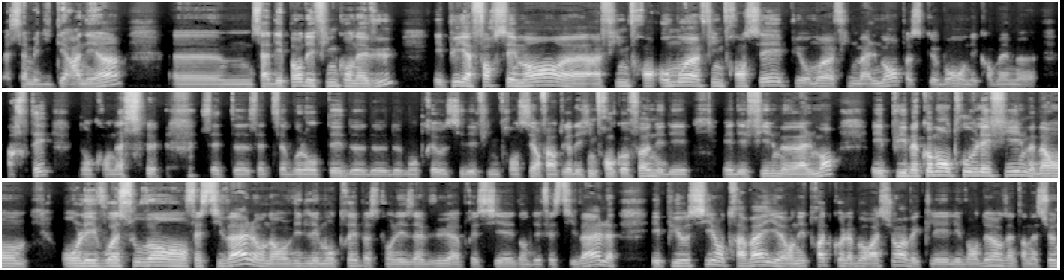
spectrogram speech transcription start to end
bassin méditerranéen. Euh, ça dépend des films qu'on a vus. Et puis il y a forcément un film au moins un film français et puis au moins un film allemand parce que bon, on est quand même Arte, donc on a ce, cette, cette, volonté de, de, de, montrer aussi des films français, enfin en tout cas des films francophones et des, et des films allemands. Et puis ben, comment on trouve les films? Ben, on, on les voit souvent en festival, on a envie de les montrer parce qu'on les a vus appréciés dans des festivals. Et puis aussi, on travaille en étroite collaboration avec les, les vendeurs internationaux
